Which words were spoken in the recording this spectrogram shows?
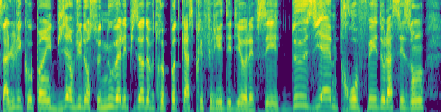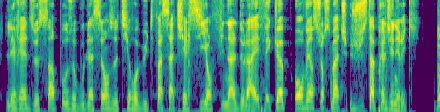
Salut les copains et bienvenue dans ce nouvel épisode de votre podcast préféré dédié au LFC. Deuxième trophée de la saison. Les Reds s'imposent au bout de la séance de tir au but face à Chelsea en finale de la FA Cup. On revient sur ce match juste après le générique. Oh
